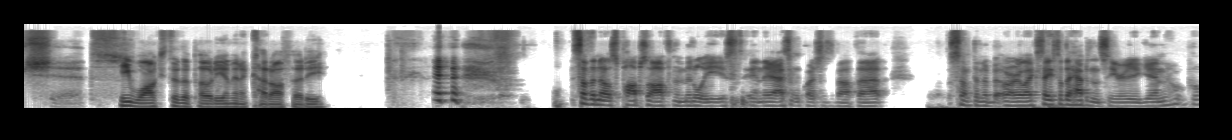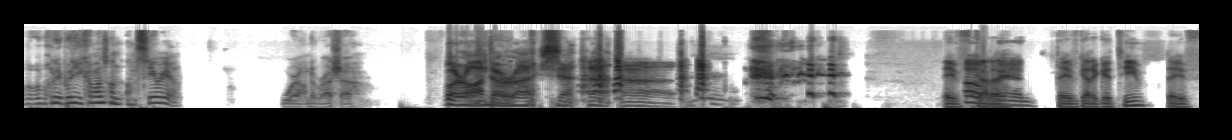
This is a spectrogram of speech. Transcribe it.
shit. He walks to the podium in a cutoff hoodie. something else pops off in the Middle East and they're asking questions about that. Something about or like say something happens in Syria again. What, what, what do you comment on, on Syria? We're on to Russia. We're on to Russia. they've Oh got a man. they've got a good team. They've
